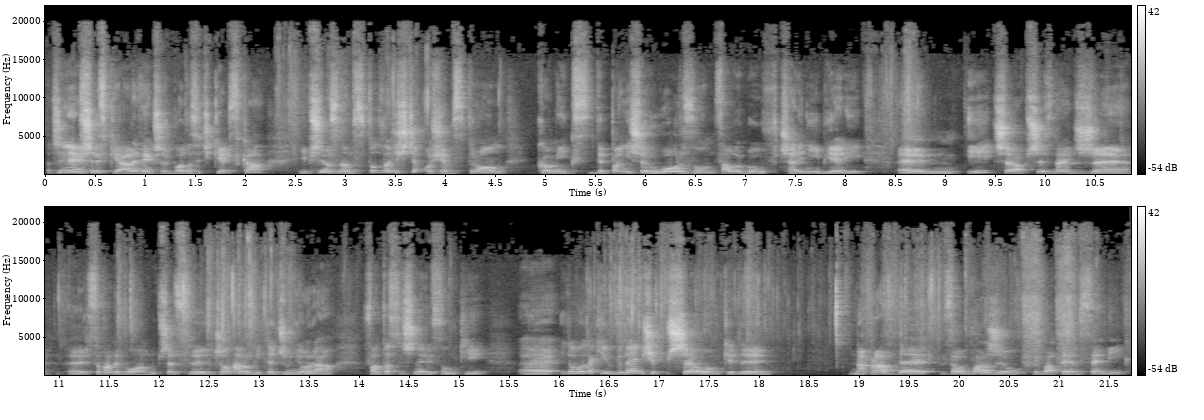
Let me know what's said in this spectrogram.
Znaczy nie wszystkie, ale większość była dosyć kiepska. I przyniósł nam 128 stron komiks The Punisher Warzone. Cały był w czerni i bieli. I trzeba przyznać, że e, rysowany był on przez y, Johna Romita Jr. Fantastyczne rysunki. I to był taki, wydaje mi się, przełom, kiedy naprawdę zauważył chyba ten Semik,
